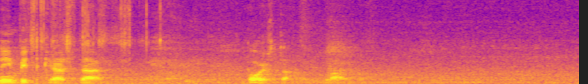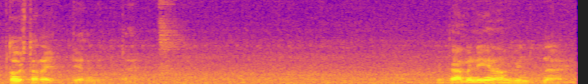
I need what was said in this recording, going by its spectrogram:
niin pitkään sitä toista laivaa. Toista reittiä nimittäin. Ja tää meni ihan hyvin nyt näin.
